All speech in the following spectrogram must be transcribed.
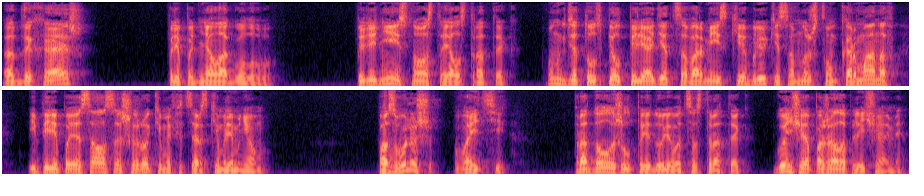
«Отдыхаешь?» приподняла голову. Перед ней снова стоял стратег. Он где-то успел переодеться в армейские брюки со множеством карманов и перепоясался широким офицерским ремнем. «Позволишь войти?» Продолжил придуливаться стратег. Гончая пожала плечами.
